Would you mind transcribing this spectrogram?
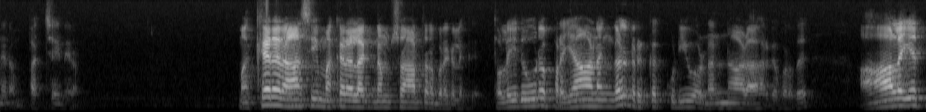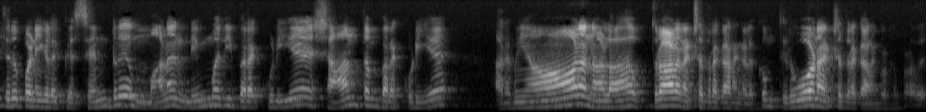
நிறம் பச்சை நிறம். மக்கர ராசி மக்கர லக்னம் சார்ந்த நபர்களுக்கு தொலைதூர பிரயாணங்கள் இருக்கக்கூடிய ஒரு நன்னாளாக இருக்கப்படுது ஆலய திருப்பணிகளுக்கு சென்று மன நிம்மதி பெறக்கூடிய சாந்தம் பெறக்கூடிய அருமையான நாளாக உத்திராட நட்சத்திரக்காரங்களுக்கும் திருவோண நட்சத்திரக்காரங்களுக்கும் இருக்கப்படுது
